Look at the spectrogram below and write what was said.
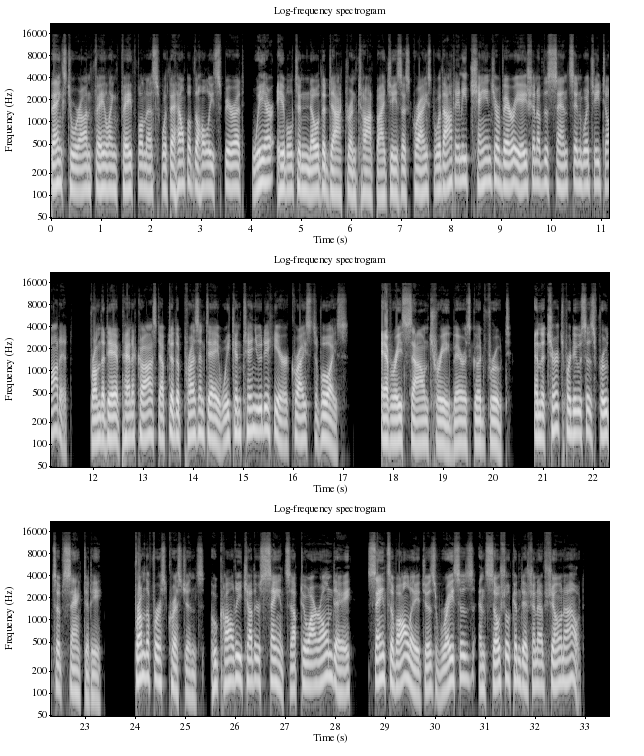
Thanks to her unfailing faithfulness, with the help of the Holy Spirit, we are able to know the doctrine taught by Jesus Christ without any change or variation of the sense in which he taught it. From the day of Pentecost up to the present day, we continue to hear Christ's voice. Every sound tree bears good fruit, and the church produces fruits of sanctity. From the first Christians, who called each other saints up to our own day, saints of all ages, races, and social condition have shown out.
